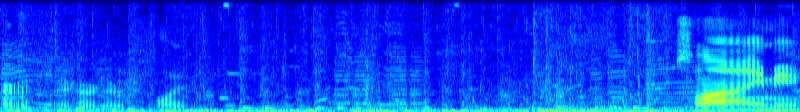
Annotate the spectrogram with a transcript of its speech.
I heard her fly. Slimy.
